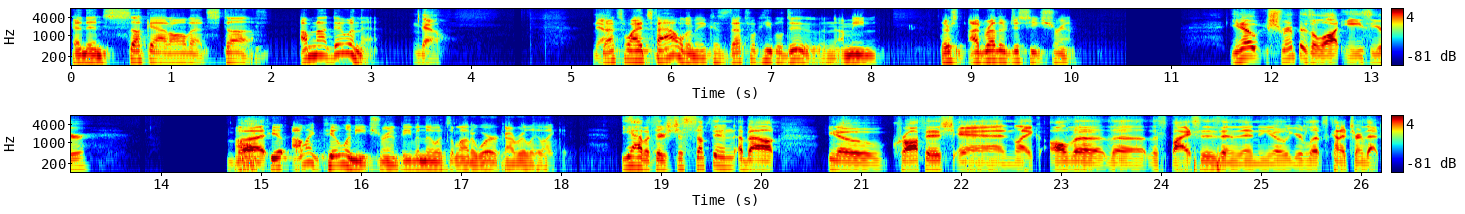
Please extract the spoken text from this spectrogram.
and then suck out all that stuff. I'm not doing that. No, no. That's why it's foul to me because that's what people do. And I mean, there's I'd rather just eat shrimp. You know, shrimp is a lot easier. I like, But peel, I like peel and eat shrimp, even though it's a lot of work. I really like it. yeah, but there's just something about you know crawfish and like all the the the spices, and then you know your lips kind of turn that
